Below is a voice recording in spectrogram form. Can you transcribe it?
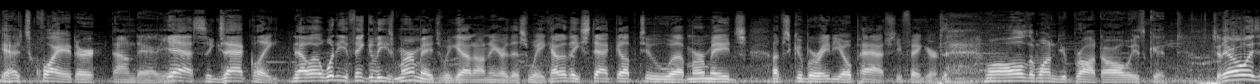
Yeah, it's quieter down there. Yeah. Yes, exactly. Now, uh, what do you think of these mermaids we got on here this week? How do they stack up to uh, mermaids of Scuba Radio Pass? You figure? Well, all the ones you brought are always good. Just- They're always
